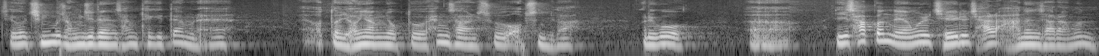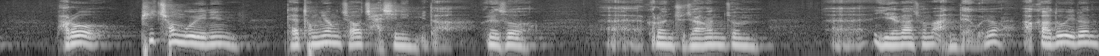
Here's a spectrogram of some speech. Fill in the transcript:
지금 직무 정지된 상태이기 때문에 어떤 영향력도 행사할 수 없습니다. 그리고 어, 이 사건 내용을 제일 잘 아는 사람은 바로 피청구인인 대통령 저 자신입니다. 그래서 에, 그런 주장은 좀 에, 이해가 좀 안 되고요. 아까도 이런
